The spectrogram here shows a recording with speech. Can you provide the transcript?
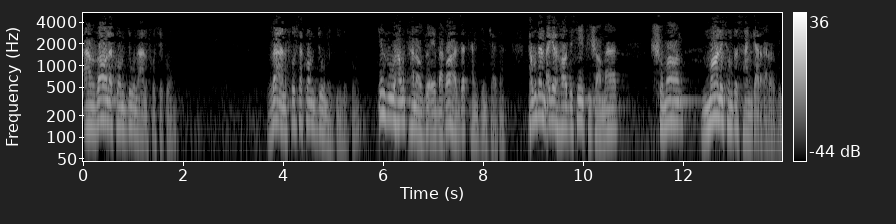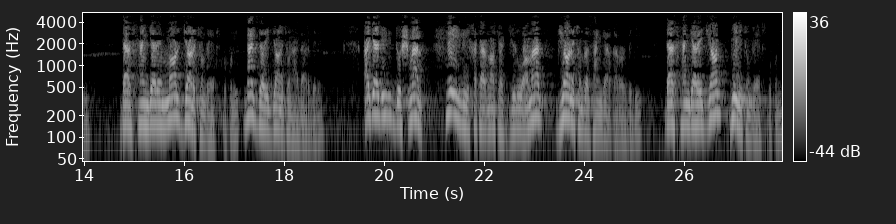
اموالکم دون انفسکم و انفسکم دون دینکم. این رو همون تنازع بقا حضرت تنظیم کردن. فرمودن اگر حادثه پیش آمد شما مالتون رو سنگر قرار بدید. در سنگر مال جانتون رو حفظ بکنید. نگذارید جانتون هدر بره. اگر دیدید دشمن خیلی خطرناک از جلو آمد جانتون را سنگر قرار بدید. در سنگر جان دینتون رو حفظ بکنید.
